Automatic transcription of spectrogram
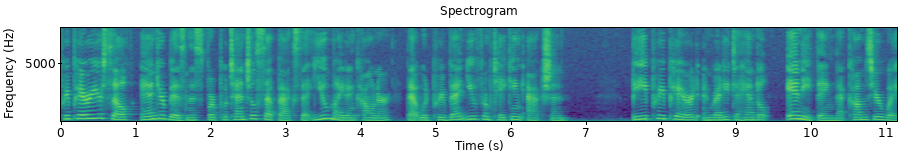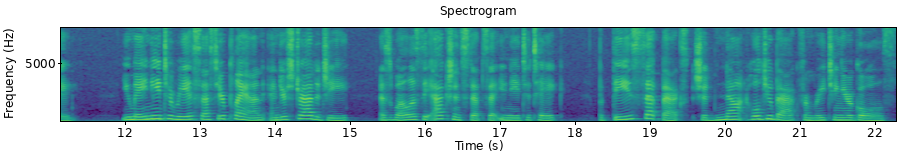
prepare yourself and your business for potential setbacks that you might encounter that would prevent you from taking action. Be prepared and ready to handle anything that comes your way. You may need to reassess your plan and your strategy, as well as the action steps that you need to take, but these setbacks should not hold you back from reaching your goals.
